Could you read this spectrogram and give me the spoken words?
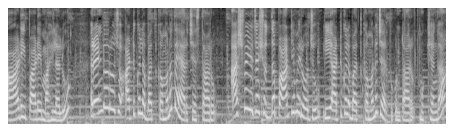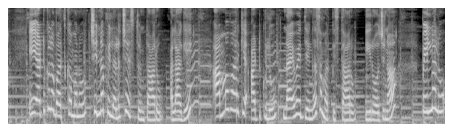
ఆడి పాడే మహిళలు రెండో రోజు అటుకుల బతుకమ్మను తయారు చేస్తారు. అశ్వయుజ శుద్ధ పాఠ్యమి రోజు ఈ అటుకుల బతుకమ్మను జరుపుకుంటారు. ముఖ్యంగా ఈ అటుకుల బతుకమ్మను చిన్నపిల్లలు చేస్తుంటారు. అలాగే అమ్మవారికి అటుకులు నైవేద్యంగా సమర్పిస్తారు. ఈ రోజున పిల్లలు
